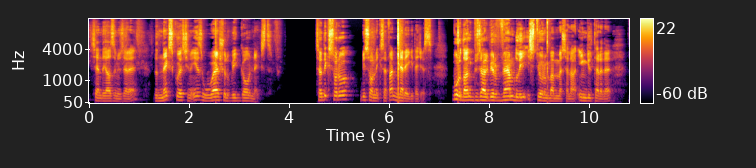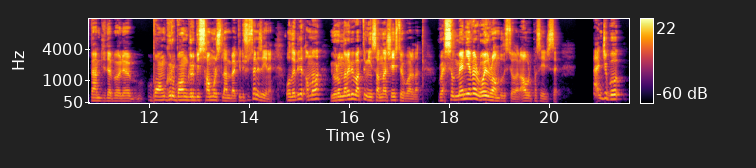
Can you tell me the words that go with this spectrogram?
sen de yazdığın üzere The next question is where should we go next? Sıradaki soru bir sonraki sefer nereye gideceğiz? Buradan güzel bir Wembley istiyorum ben mesela İngiltere'de. Wembley'de böyle bangır bangır bir SummerSlam belki düşünsenize yine. Olabilir ama yorumlara bir baktım insanlar şey istiyor bu arada. WrestleMania ve Royal Rumble istiyorlar Avrupa seyircisi. Bence bu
